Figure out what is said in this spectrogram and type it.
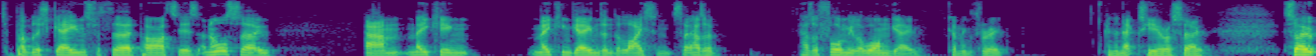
to publish games for third parties and also um, making making games under license. So it has a has a Formula One game coming through in the next year or so. So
